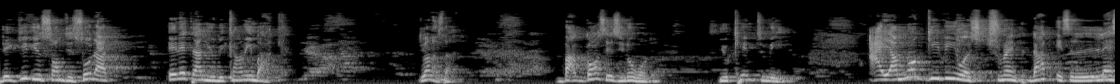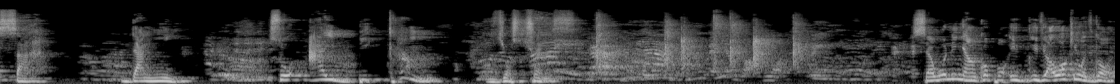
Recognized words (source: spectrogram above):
They give you something so that anytime you'll be coming back. Do you understand? But God says, you know what? You came to me. I am not giving you a strength that is lesser than me. So I become your strength. So when Nyankopɔn- if, you are working with God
